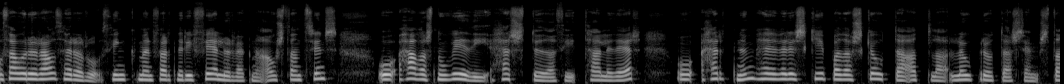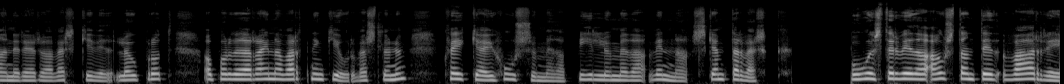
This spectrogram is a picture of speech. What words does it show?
og þá eru ráðherrar og þingmenn farnir í felur vegna ástandsins og hafast nú við í herstuða því talið er og hernum hefur verið skipað að skjóta alla lögbrjóta sem staðnir eru að verki við lögbrot á borðið að ræna varningi úr verslunum, kveikja í húsum eða bílum eða vinna skemdarverk. Búist er við að ástandið vari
